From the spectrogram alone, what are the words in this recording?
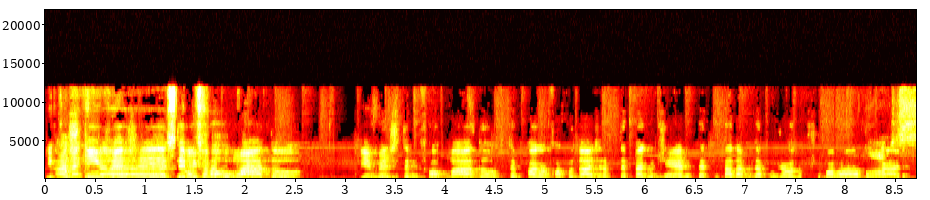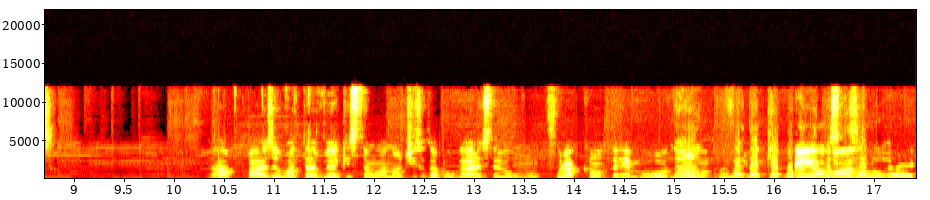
E como Acho é que, que em tá vez de ter me informado, em vez de ter me informado, ter pago a faculdade, era ter pego o dinheiro e ter tentado a vida com um jogador de futebol na Bulgária. Rapaz, eu vou até ver aqui se tem uma notícia da Bulgária, se teve um furacão, terremoto. Não, daqui a pouco tem eu alguma... pesquisar. É,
